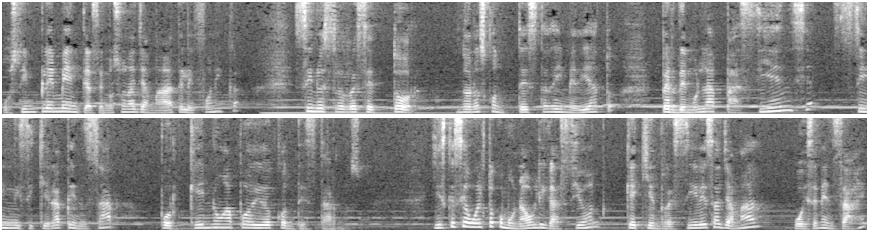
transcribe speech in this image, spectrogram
o simplemente hacemos una llamada telefónica, si nuestro receptor no nos contesta de inmediato, perdemos la paciencia sin ni siquiera pensar por qué no ha podido contestarnos. Y es que se ha vuelto como una obligación que quien recibe esa llamada o ese mensaje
